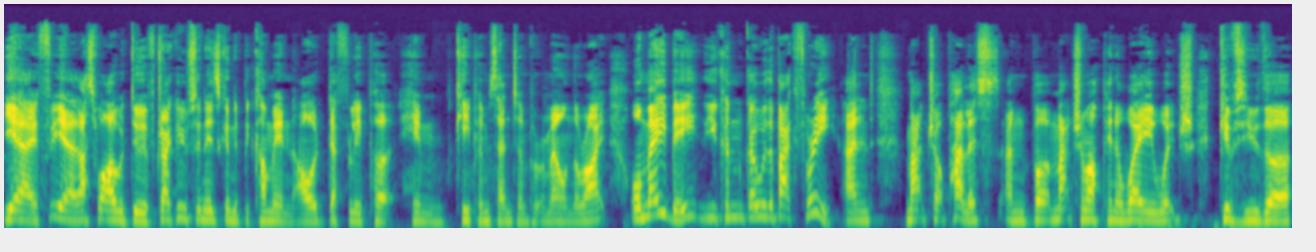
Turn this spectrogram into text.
Yeah, if yeah, that's what I would do. If Dragusin is going to become in, I would definitely put him, keep him centre, and put Romero on the right. Or maybe you can go with a back three and match up Palace and but match them up in a way which gives you the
